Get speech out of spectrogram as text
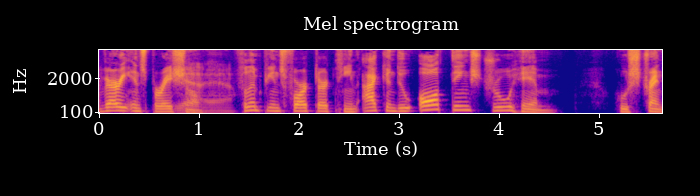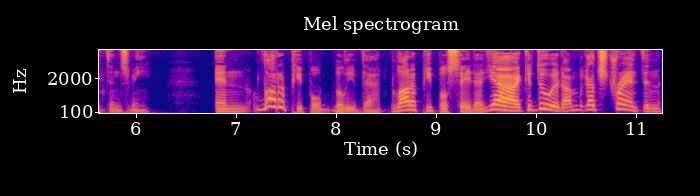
very inspirational. Yeah, yeah. Philippians 4:13, I can do all things through him who strengthens me. And a lot of people believe that. A lot of people say that. Yeah, I could do it. I've got strength. And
